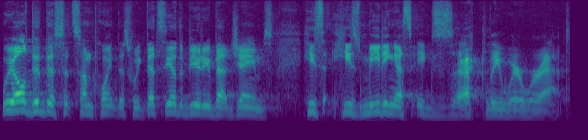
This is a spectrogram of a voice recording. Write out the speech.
We all did this at some point this week. That's the other beauty about James. He's, he's meeting us exactly where we're at.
